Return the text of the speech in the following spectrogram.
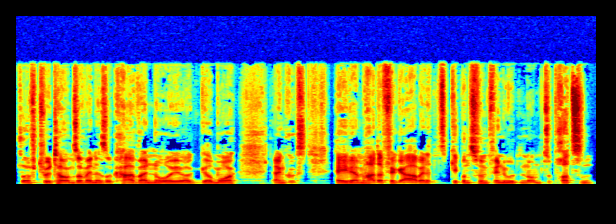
so auf Twitter und so, wenn du so Carl Van Noy oder Gilmore anguckst, hey, wir haben hart dafür gearbeitet, gib uns fünf Minuten, um zu protzen.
